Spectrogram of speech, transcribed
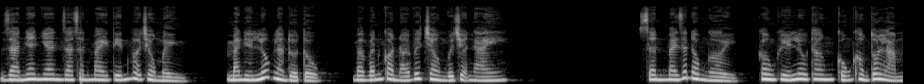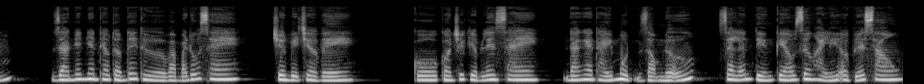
Già nhân nhân ra sân bay tiến vợ chồng mình Mà đến lúc làm thủ tục Bà vẫn còn nói với chồng với chuyện này. Sân bay rất đông người Không khí lưu thông cũng không tốt lắm. Già nhân nhân theo tấm tay thừa vào bãi đỗ xe Chuẩn bị trở về. Cô còn chưa kịp lên xe Đã nghe thấy một giọng nữ Xe lẫn tiếng kéo Dương Hải Lý ở phía sau.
